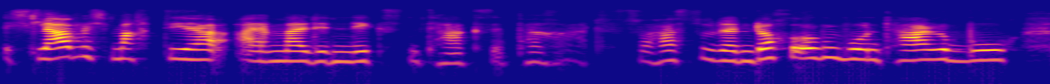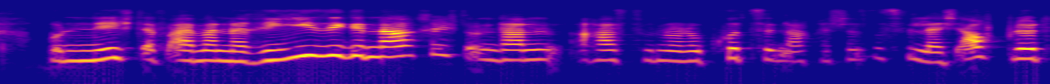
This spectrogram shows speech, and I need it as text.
ich glaube, ich mache dir einmal den nächsten Tag separat. So hast du dann doch irgendwo ein Tagebuch und nicht auf einmal eine riesige Nachricht und dann hast du nur eine kurze Nachricht. Das ist vielleicht auch blöd.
